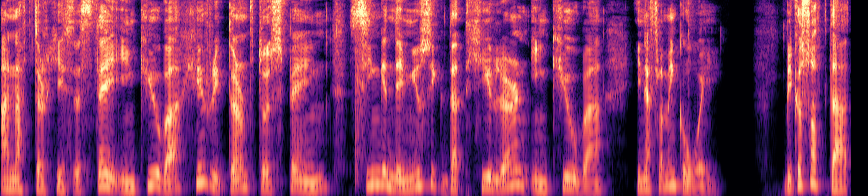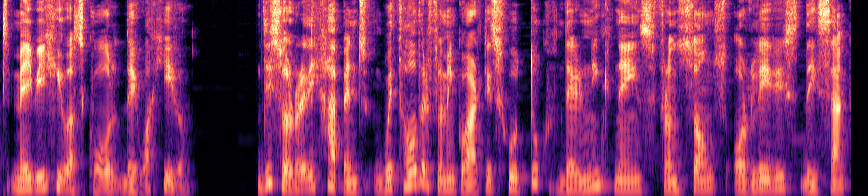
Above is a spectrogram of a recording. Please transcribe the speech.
and after his stay in Cuba, he returned to Spain singing the music that he learned in Cuba in a flamenco way. Because of that, maybe he was called the Guajiro. This already happened with other flamenco artists who took their nicknames from songs or lyrics they sang,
